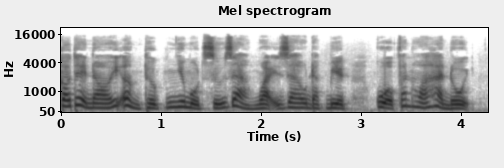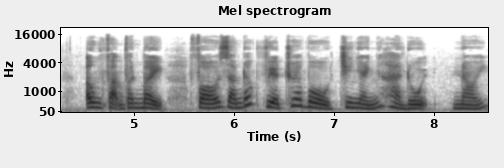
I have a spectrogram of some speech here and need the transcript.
Có thể nói ẩm thực như một sứ giả ngoại giao đặc biệt của văn hóa Hà Nội. Ông Phạm Văn Bảy, Phó Giám đốc Việt Travel chi nhánh Hà Nội, nói.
